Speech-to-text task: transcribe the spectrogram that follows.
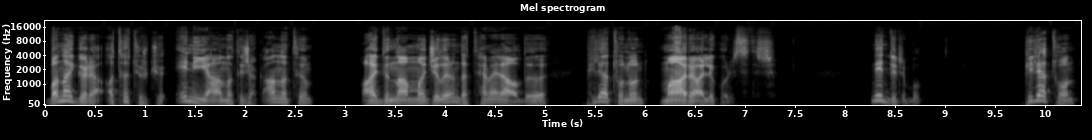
Bana göre Atatürk'ü en iyi anlatacak anlatım, aydınlanmacıların da temel aldığı Platon'un mağara alegorisidir. Nedir bu? Platon,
